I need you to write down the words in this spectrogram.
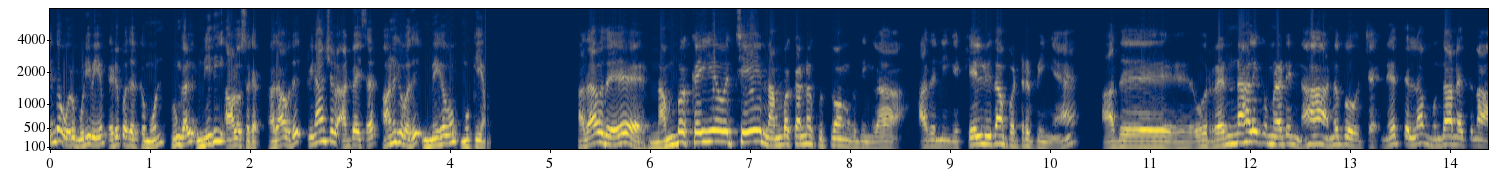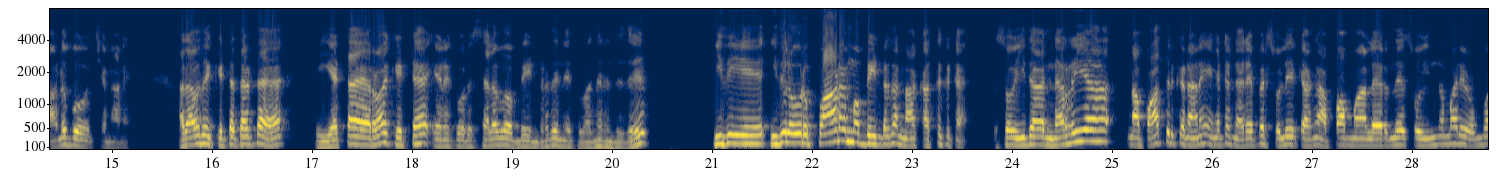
எந்த ஒரு முடிவையும் எடுப்பதற்கு முன் உங்கள் நிதி ஆலோசகர் அதாவது பினான்சியல் அட்வைசர் அணுகுவது மிகவும் முக்கியம். அதாவது நம்ம கையை வச்சே நம்ம கண்ணை குத்துவாங்க பார்த்தீங்களா அது நீங்க கேள்விதான் பட்டிருப்பீங்க. அது ஒரு ரெண்டு நாளைக்கு முன்னாடி நான் அனுபவிச்சேன். நேத்து எல்லாம் முந்தா நேத்து நான் அனுபவிச்சேன் நான். அதாவது கிட்டத்தட்ட எட்டாயிரம் ரூபா கிட்ட எனக்கு ஒரு செலவு அப்படின்றது நேற்று வந்திருந்தது. இது இதுல ஒரு பாடம் அப்படின்றத நான் கத்துக்கிட்டேன். ஸோ இதை நிறைய நான் பார்த்துருக்கேன் நானே. என்கிட்ட நிறைய பேர் சொல்லியிருக்காங்க. அப்பா அம்மால இருந்து. ஸோ இந்த மாதிரி ரொம்ப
